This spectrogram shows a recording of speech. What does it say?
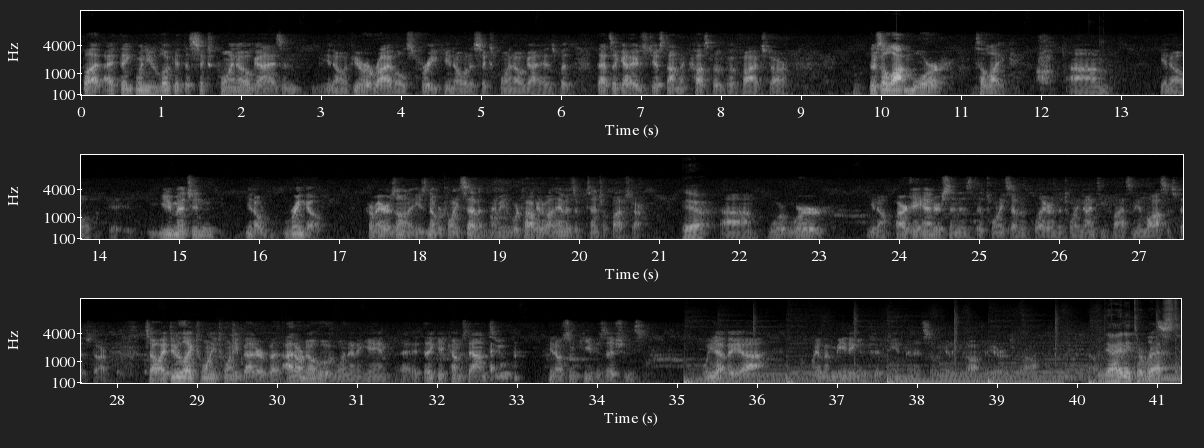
But I think when you look at the 6.0 guys, and you know, if you're a rivals freak, you know what a 6.0 guy is. But that's a guy who's just on the cusp of a five star. There's a lot more to like. Um, you know, you mentioned, you know, Ringo from Arizona. He's number 27. I mean, we're talking about him as a potential five star. Yeah. Uh, we're, we're, you know, R.J. Henderson is the 27th player in the 2019 class, and he lost his fifth star. So I do like 2020 better, but I don't know who would win in a game. I think it comes down to, you know, some key positions. We have a uh, we have a meeting in 15 minutes, so we got to get off the air as well. Yeah, I need to rest.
